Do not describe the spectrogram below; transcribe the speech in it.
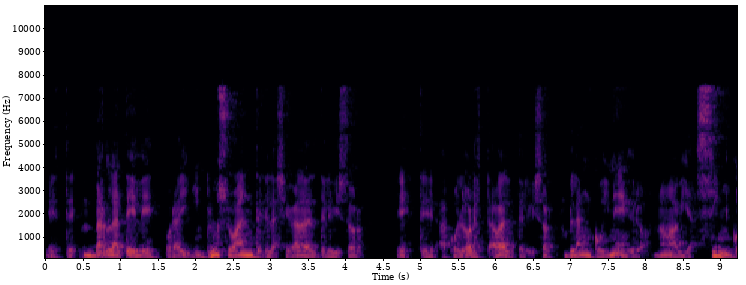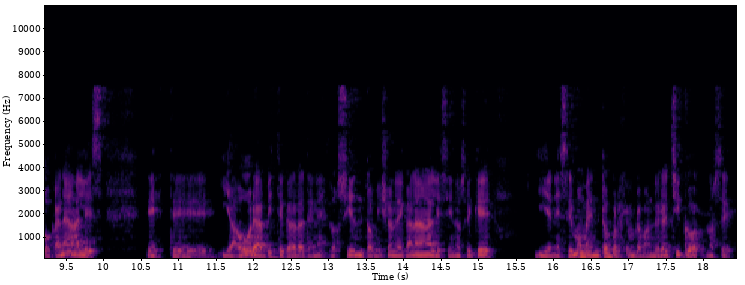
este, ver la tele, por ahí, incluso antes de la llegada del televisor este, a color, estaba el televisor blanco y negro, ¿no? Había cinco canales, este, y ahora, viste que ahora tenés 200 millones de canales y no sé qué, y en ese momento, por ejemplo, cuando era chico, no sé,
